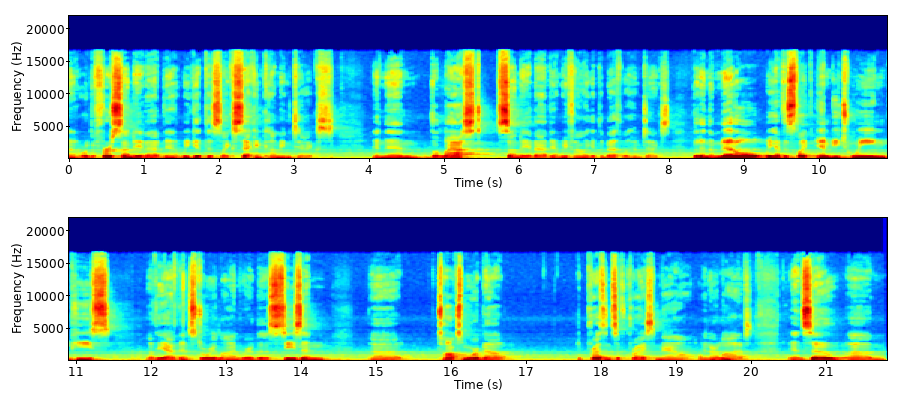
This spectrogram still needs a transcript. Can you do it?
uh, or the first Sunday of Advent, we get this like second coming text. And then the last Sunday of Advent, we finally get the Bethlehem text. But in the middle, we have this like in between piece of the Advent storyline where the season uh, talks more about the presence of Christ now in our lives. And so, um,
